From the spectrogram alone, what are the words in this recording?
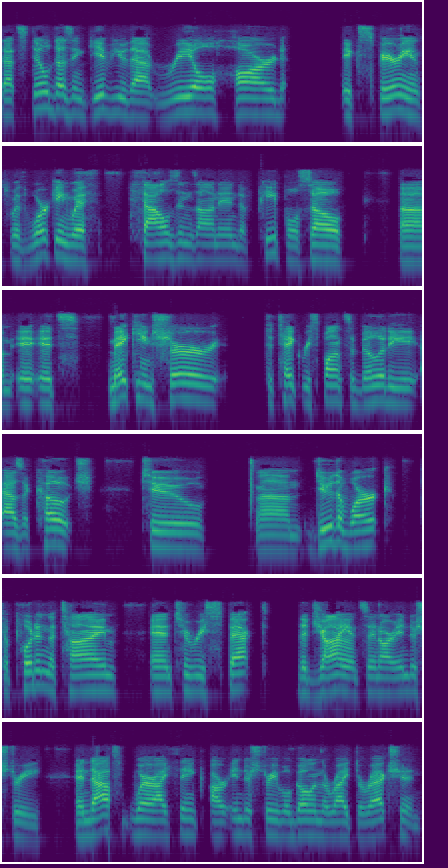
that still doesn't give you that real hard experience with working with thousands on end of people. So um, it, it's making sure to take responsibility as a coach to um, do the work to put in the time and to respect the giants in our industry. And that's where I think our industry will go in the right direction.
